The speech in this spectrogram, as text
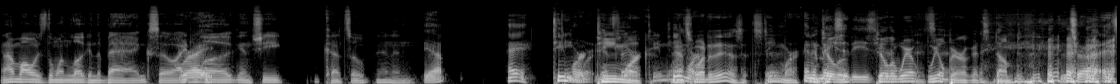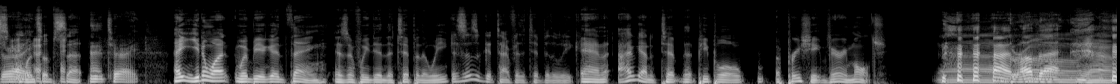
And I'm always the one lugging the bag, so I Right. lug and she cuts open and Yep. Hey, teamwork. Teamwork. That's right, Teamwork. teamwork. That's what it is. It's teamwork. And it Until makes the- it easier. Until the wheel, That's it. wheelbarrow gets dumped. That's right. That's right. Someone's upset. That's right. Hey, you know what would be a good thing is if we did the tip of the week. This is a good time for the tip of the week. And I've got a tip that people appreciate very mulch. Ah, I love that. Yeah.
